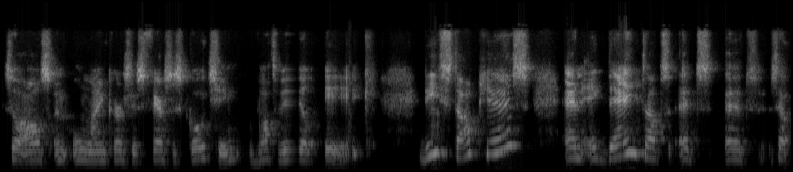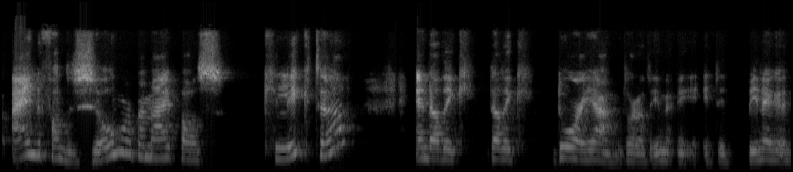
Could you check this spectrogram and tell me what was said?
Zoals een online cursus versus coaching. Wat wil ik? Die stapjes. En ik denk dat het, het zo einde van de zomer bij mij pas klikte. En dat ik, dat ik door, ja, door dat in, in, binnen,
